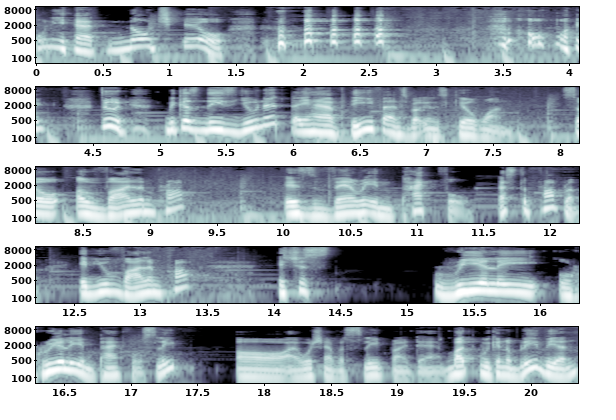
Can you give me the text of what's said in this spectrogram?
Oni had no chill. Dude! Because these units they have defense but in skill one, so a violent proc is very impactful. That's the problem. If you violent proc, it's just really really impactful. Sleep. Oh, I wish I have a sleep right there. But we can oblivion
